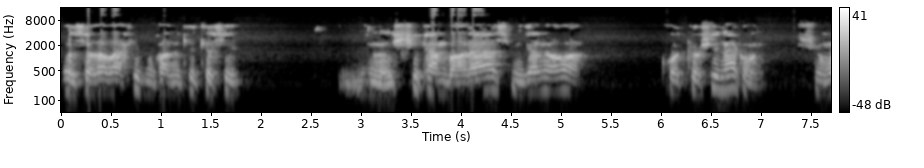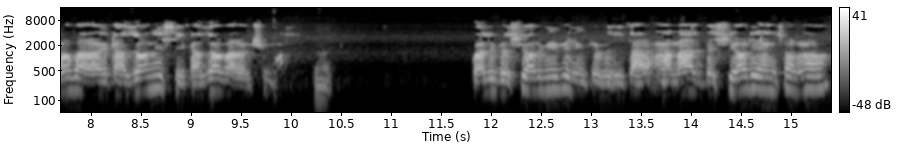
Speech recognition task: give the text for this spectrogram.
به وقتی می‌کنه که کسی شکم باره است میگن آقا خودکشی نکن شما برای غذا نیستی غذا برای شماست بله. ولی بسیار می‌بینیم که در عمل بسیاری انسان ها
